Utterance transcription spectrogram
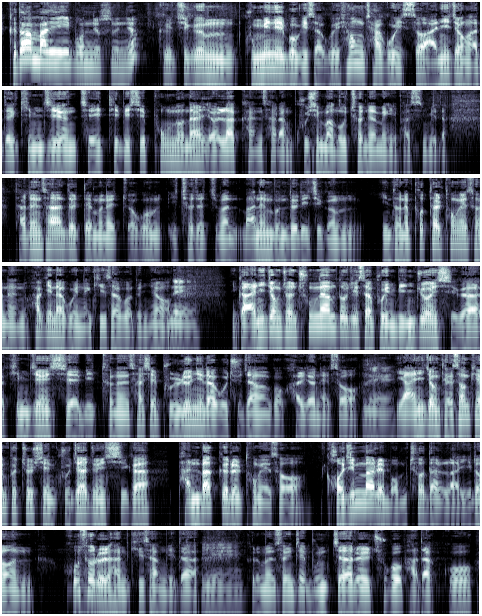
그다음 많이 본 뉴스는요? 그 지금 국민일보 기사고요. 형 자고 있어 안희정 아들 김지은 JTBC 폭로날 연락한 사람 90만 5천여 명이 봤습니다. 다른 사람들 때문에 조금 잊혀졌지만 많은 분들이 지금 인터넷 포털 통해서는 확인하고 있는 기사거든요. 네. 그러니까 안희정 전 충남도지사 부인 민주원 씨가 김지은 씨의 미투는 사실 불륜이라고 주장한 것 관련해서 네. 이 안희정 대선 캠프 출신 구자준 씨가 반박글을 통해서 거짓말을 멈춰달라 이런 호소를 한 기사입니다. 예. 그러면서 이제 문자를 주고 받았고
